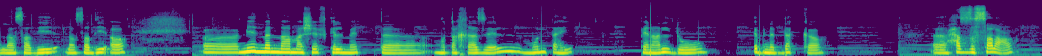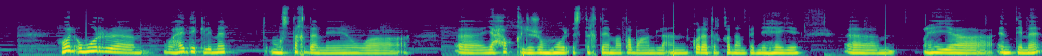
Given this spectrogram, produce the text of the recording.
لصديق لصديقة. مين منا ما شاف كلمة متخاذل منتهي. بينالدو ابن الدكة آه، حظ الصلعة. هول الأمور آه، وهذه كلمات مستخدمة ويحق آه، للجمهور استخدامها طبعا لأن كرة القدم بالنهاية هي انتماء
